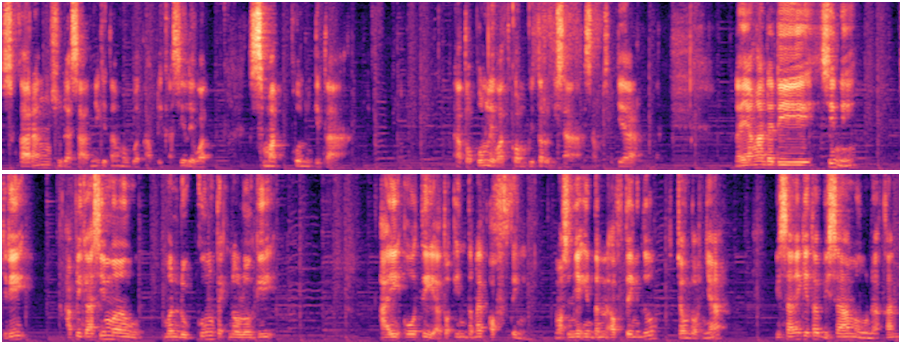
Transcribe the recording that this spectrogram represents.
sekarang sudah saatnya kita membuat aplikasi lewat smartphone kita ataupun lewat komputer bisa sama saja Nah, yang ada di sini, jadi aplikasi mendukung teknologi IoT atau Internet of Things. Maksudnya Internet of Things itu contohnya, misalnya kita bisa menggunakan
